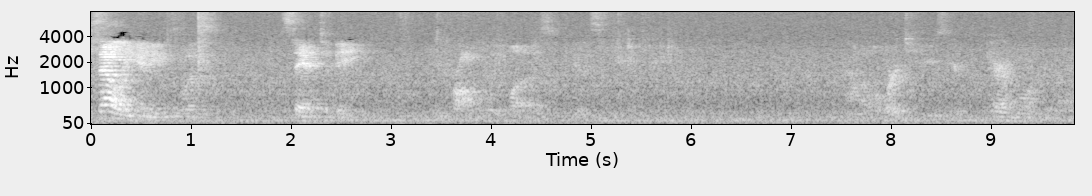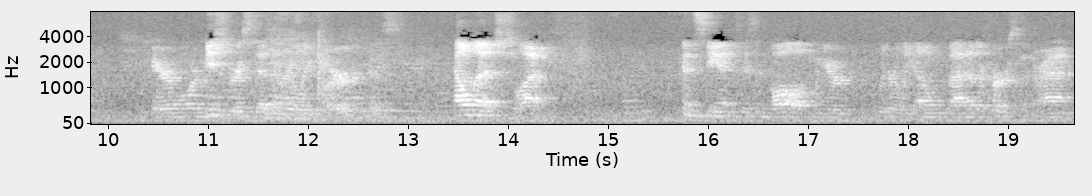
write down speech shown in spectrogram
Sally Hemings was said to be, probably was, because, I don't know what word to use here. Paramore. Paramour, mistress doesn't really work, because how much, like, consent is involved when you're literally owned by another person, right?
